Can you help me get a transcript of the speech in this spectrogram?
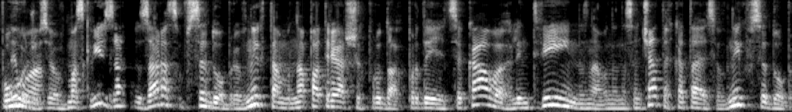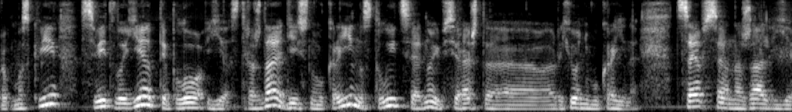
Погоджуся, в Москві за- зараз все добре. В них там на патріарших прудах продається кава, глінтвейн, не знаю, вони на санчатах катаються. В них все добре. В Москві світло є, тепло є. Страждає дійсно Україна, столиця, ну і всі решта е, регіонів України. Це все, на жаль, є.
